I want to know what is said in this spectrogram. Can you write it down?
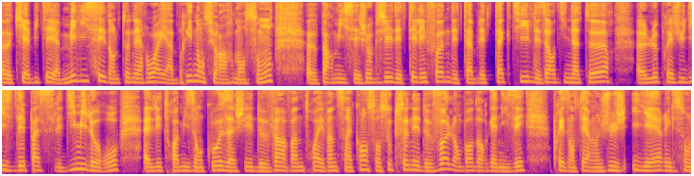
euh, qui habitaient à Mélissé dans le Tonnerrois et à Brinon-sur-Armançon. Euh, parmi ces objets, des téléphones, des tablettes tactiles, des ordinateurs. Euh, le préjudice dépasse les 10 000 euros. Les trois mises en cause, âgés de 20, 23 et 25 ans, sont soupçonnés de vol en bande organisée. Présentés à un juge hier, ils, sont,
